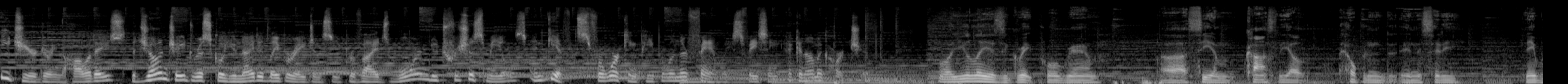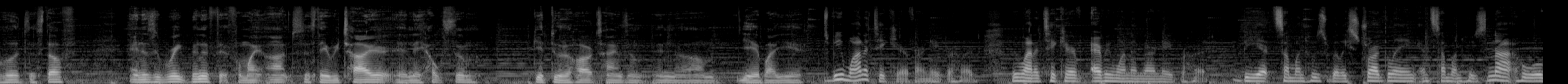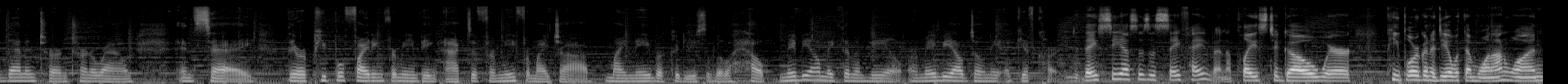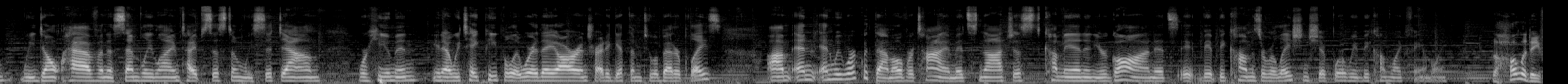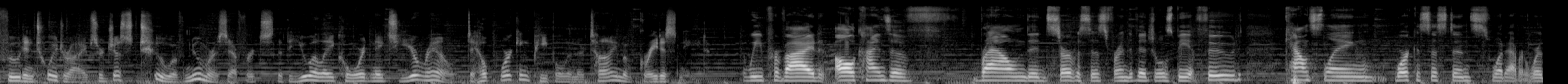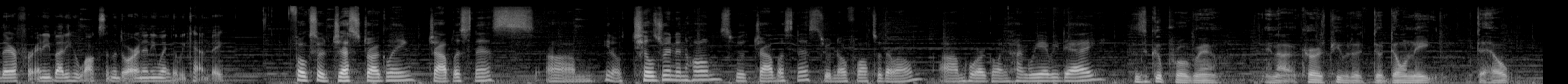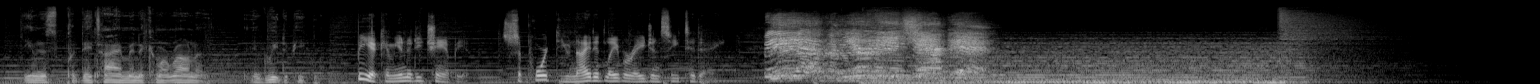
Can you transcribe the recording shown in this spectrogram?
Each year during the holidays, the John J. Driscoll United Labor Agency provides warm, nutritious meals and gifts for working people and their families facing economic hardship. Well, ULA is a great program. Uh, I see them constantly out helping in the city, neighborhoods and stuff. And it's a great benefit for my aunt since they retired and it helps them get through the hard times and, and um, year by year. We want to take care of our neighborhood. We want to take care of everyone in our neighborhood, be it someone who's really struggling and someone who's not, who will then in turn turn around and say, there are people fighting for me and being active for me for my job. My neighbor could use a little help. Maybe I'll make them a meal or maybe I'll donate a gift card. They see us as a safe haven, a place to go where people are going to deal with them one-on-one. -on -one. We don't have an assembly line type system. We sit down we're human. You know, we take people at where they are and try to get them to a better place. Um, and, and we work with them over time. It's not just come in and you're gone. It's, it, it becomes a relationship where we become like family. The holiday food and toy drives are just two of numerous efforts that the ULA coordinates year round to help working people in their time of greatest need. We provide all kinds of rounded services for individuals, be it food, counseling, work assistance, whatever. We're there for anybody who walks in the door in any way that we can be folks are just struggling, joblessness, um, you know, children in homes with joblessness through no fault of their own, um, who are going hungry every day. It's a good program, and I encourage people to, to donate, to help, even just put their time in to come around and, and greet the people. Be a community champion. Support the United Labor Agency today. Be a community champion.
